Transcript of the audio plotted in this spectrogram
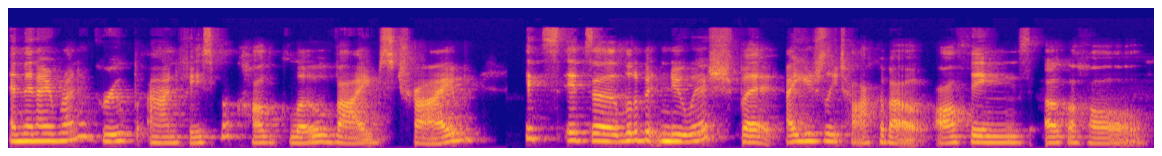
And then I run a group on Facebook called Glow Vibes Tribe. It's it's a little bit newish, but I usually talk about all things alcohol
